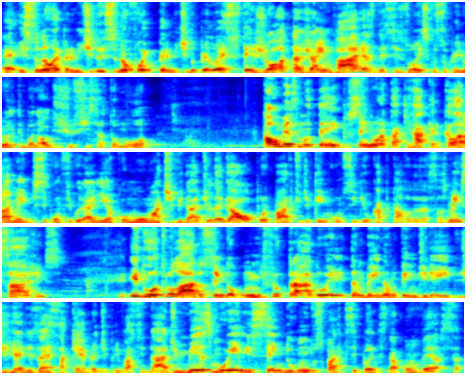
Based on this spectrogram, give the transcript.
É, isso não é permitido, isso não foi permitido pelo STJ já em várias decisões que o Superior Tribunal de Justiça tomou. Ao mesmo tempo, sendo um ataque hacker, claramente se configuraria como uma atividade legal por parte de quem conseguiu captar todas essas mensagens. E do outro lado, sendo algum infiltrado, ele também não tem direito de realizar essa quebra de privacidade, mesmo ele sendo um dos participantes da conversa.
